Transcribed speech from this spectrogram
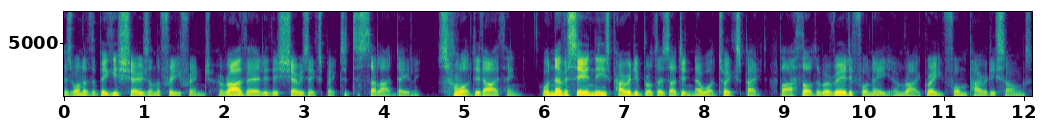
as one of the biggest shows on the Free Fringe. Arrive early, this show is expected to sell out daily. So, what did I think? Well, never seeing these parody brothers, I didn't know what to expect, but I thought they were really funny and write great fun parody songs.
